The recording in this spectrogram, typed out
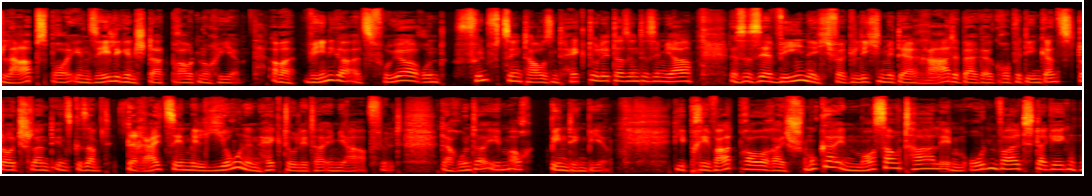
Glabsbräu in Seligenstadt braut noch hier. Aber weniger als früher, rund 15.000 Hektoliter sind es im Jahr. Das ist sehr wenig verglichen mit der Radeberger Gruppe, die in ganz Deutschland insgesamt 13 Millionen Hektoliter im Jahr abfüllt. Darunter eben auch Bindingbier. Die Privatbrauerei Schmucker in Mossautal im Odenwald dagegen,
